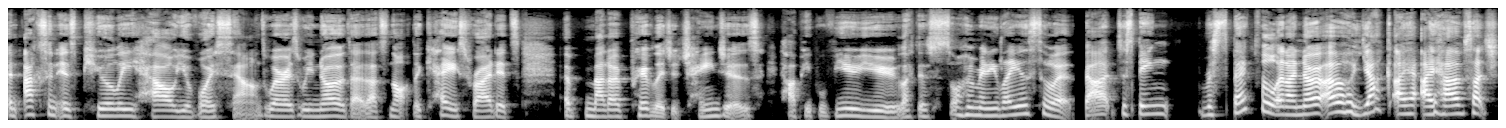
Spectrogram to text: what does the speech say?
an accent is purely how your voice sounds. Whereas we know that that's not the case, right? It's a matter of privilege. It changes how people view you. Like there's so many layers to it. About just being respectful. And I know, oh, yuck, I, I have such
